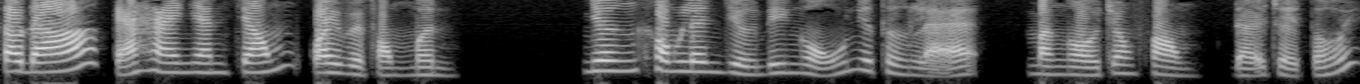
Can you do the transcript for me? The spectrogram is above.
sau đó, cả hai nhanh chóng quay về phòng mình. Nhưng không lên giường đi ngủ như thường lệ, mà ngồi trong phòng đợi trời tối.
